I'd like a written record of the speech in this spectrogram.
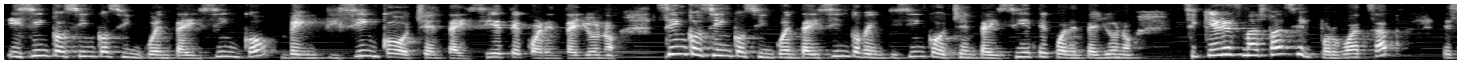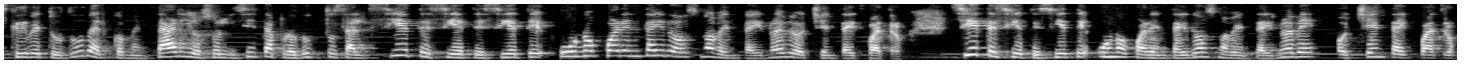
y 5555 2587 41. 5555 2587 41. Si quieres más fácil por WhatsApp, escribe tu duda, el comentario, solicita productos al 777 142 99 84. 777 142 99 84.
